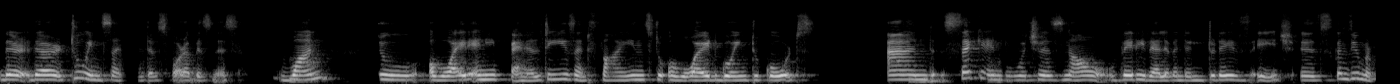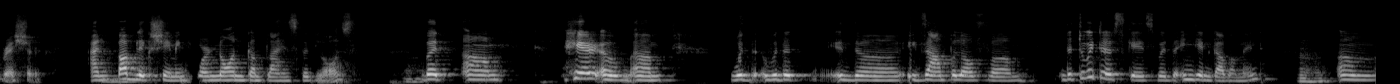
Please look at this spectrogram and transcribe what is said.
there there are two incentives for a business. One to avoid any penalties and fines to avoid going to courts. And mm-hmm. second which is now very relevant in today's age is consumer pressure and mm-hmm. public shaming for non-compliance with laws mm-hmm. but um, here um, um, with with the the example of um, the twitter's case with the indian government mm-hmm. um,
